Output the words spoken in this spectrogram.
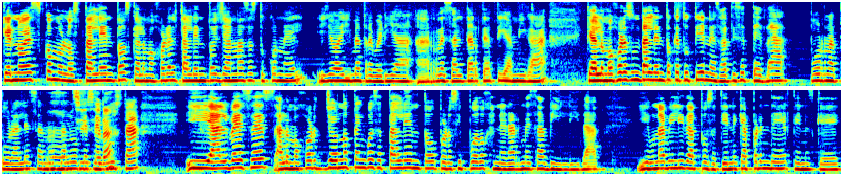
que no es como los talentos, que a lo mejor el talento ya naces tú con él, y yo ahí me atrevería a resaltarte a ti, amiga, que a lo mejor es un talento que tú tienes, a ti se te da por naturaleza, no es Mm, algo sí, que te gusta. Y a veces, a lo mejor yo no tengo ese talento, pero sí puedo generarme esa habilidad. Y una habilidad pues se tiene que aprender, tienes que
